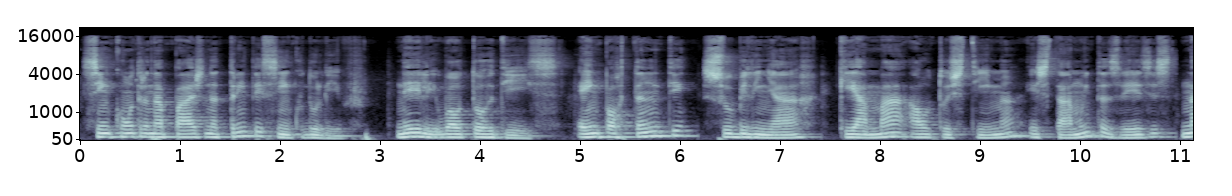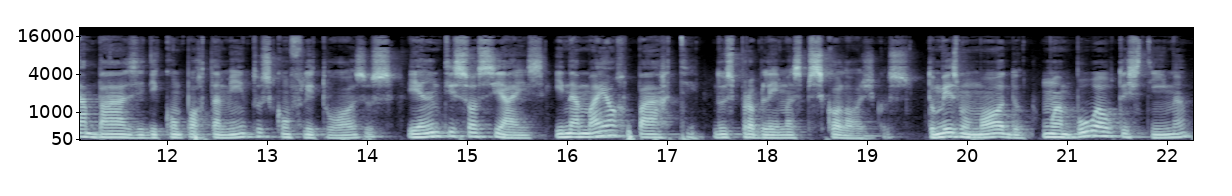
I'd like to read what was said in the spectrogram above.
se encontra na página 35 do livro. Nele, o autor diz: é importante sublinhar que a má autoestima está muitas vezes na base de comportamentos conflituosos e antissociais e na maior parte dos problemas psicológicos. Do mesmo modo, uma boa autoestima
